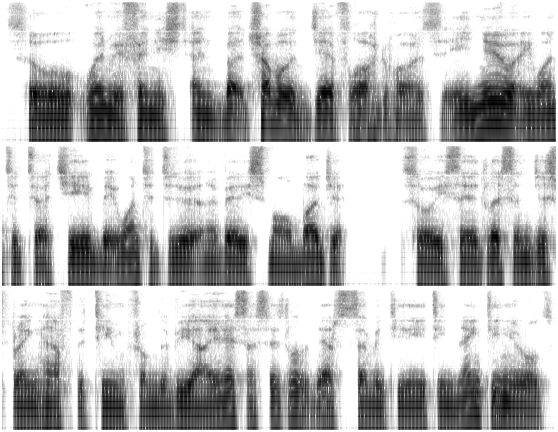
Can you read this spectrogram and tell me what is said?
So when we finished, and but trouble with Geoff Lord was he knew what he wanted to achieve, but he wanted to do it on a very small budget. So he said, listen, just bring half the team from the VIS. I says, look, they're 17, 18, 19 year olds.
